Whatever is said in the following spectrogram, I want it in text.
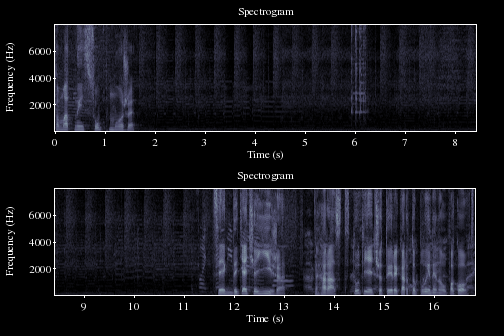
Томатний суп може. Це як дитяча їжа. Гаразд, тут є чотири картоплини на упаковці.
